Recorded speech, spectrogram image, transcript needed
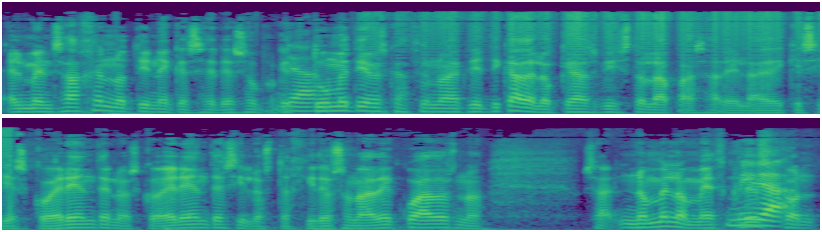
el mensaje no tiene que ser eso, porque Ya. tú me tienes que hacer una crítica de lo que has visto en la pasarela, de que si es coherente, no es coherente, si los tejidos son adecuados, no. O sea, no me lo mezcles Mira, con,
